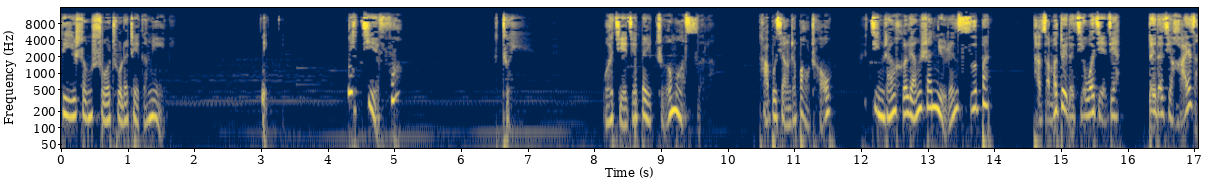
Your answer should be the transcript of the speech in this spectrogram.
低声说出了这个秘密：“你，你姐夫？对，我姐姐被折磨死了，他不想着报仇，竟然和梁山女人私奔。”他怎么对得起我姐姐，对得起孩子？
